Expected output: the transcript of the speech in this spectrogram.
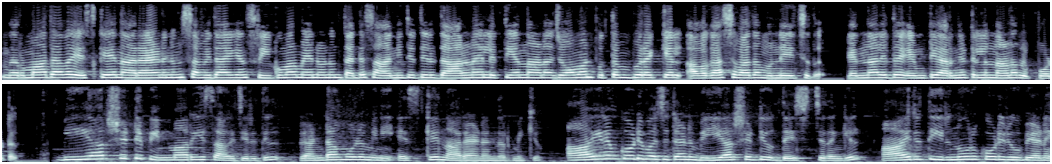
നിർമ്മാതാവ് എസ് കെ നാരായണനും സംവിധായകൻ ശ്രീകുമാർ മേനോനും തന്റെ സാന്നിധ്യത്തിൽ ധാരണയിലെത്തിയെന്നാണ് ജോമോൻ പുത്തൻപുരയ്ക്കൽ അവകാശവാദം ഉന്നയിച്ചത്. എന്നാൽ ഇത് എം ടി അറിഞ്ഞിട്ടില്ലെന്നാണ് റിപ്പോർട്ട്. ബി ആർ ഷെട്ടി പിന്മാറിയ സാഹചര്യത്തിൽ രണ്ടാം മൂഴം ഇനി എസ് കെ നാരായണൻ നിർമ്മിക്കും. ആയിരം കോടി ബജറ്റാണ് ബി ആർ ഷെട്ടി ഉദ്ദേശിച്ചതെങ്കിൽ ആയിരത്തി ഇരുന്നൂറ് കോടി രൂപയാണ്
